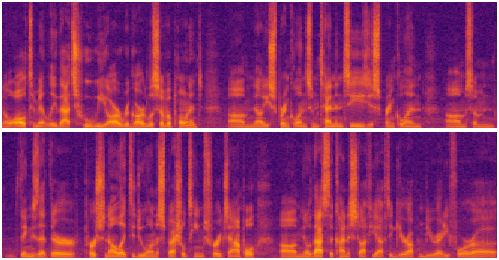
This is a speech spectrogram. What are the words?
you know, ultimately that's who we are, regardless of opponent. Um, now you sprinkle in some tendencies, you sprinkle in um, some things that their personnel like to do on a special teams, for example. Um, you know, that's the kind of stuff you have to gear up and be ready for uh,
